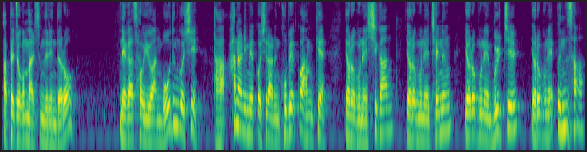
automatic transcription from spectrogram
앞에 조금 말씀드린 대로 내가 소유한 모든 것이 다 하나님의 것이라는 고백과 함께 여러분의 시간, 여러분의 재능, 여러분의 물질, 여러분의 은사,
